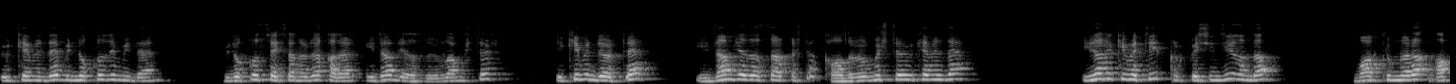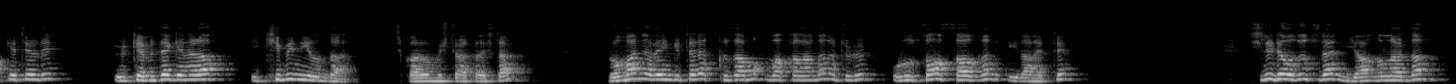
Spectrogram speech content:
Ülkemizde 1920'den 1980'lere kadar idam cezası uygulanmıştır. 2004'te İdam cezası arkadaşlar kaldırılmıştır ülkemizde. İran hükümeti 45. yılında mahkumlara af getirdi. Ülkemizde genel af 2000 yılında çıkarılmıştır arkadaşlar. Romanya ve İngiltere kızamık vakalarından ötürü ulusal salgın ilan etti. Şili'de uzun süren yangınlardan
